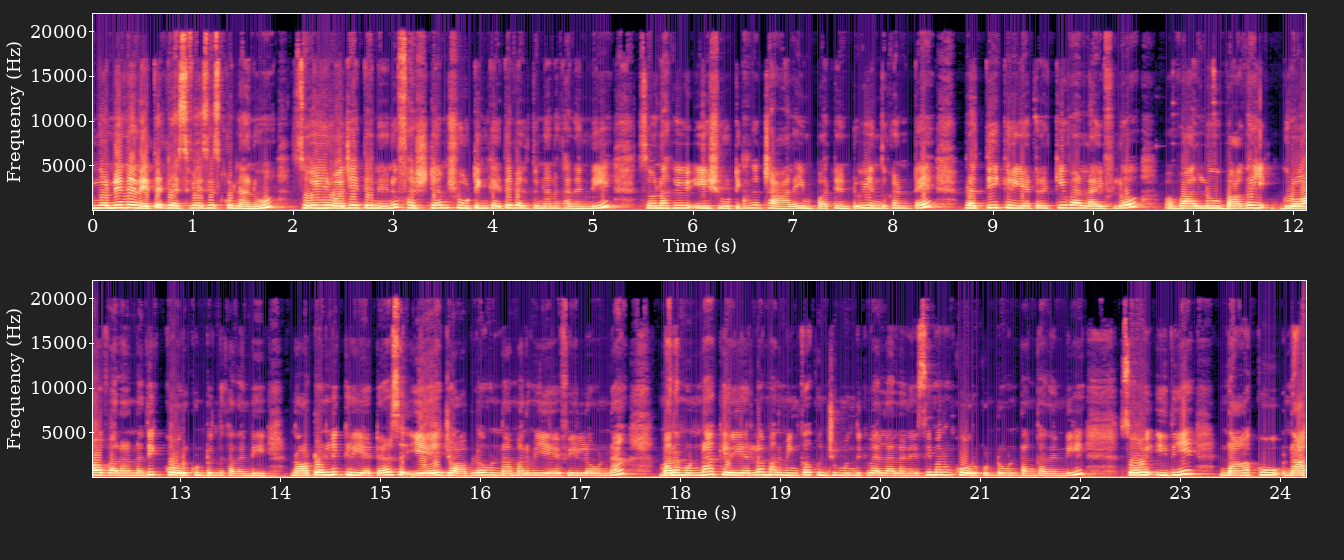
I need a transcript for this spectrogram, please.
ఇంకొండి నేనైతే డ్రెస్ వేసేసుకున్నాను. సో ఈ రోజు అయితే నేను ఫస్ట్ టైం షూటింగ్కి అయితే వెళ్తున్నాను కదండి. సో నాకు ఈ షూటింగ్ చాలా ఇంపార్టెంట్. ఎందుకంటే ప్రతి క్రియేటర్కి వాళ్ళ లైఫ్లో వాళ్ళు బాగా గ్రో అవ్వాలన్నది కోరుకుంటుంది కదండి. నాట్ ఓన్లీ క్రియేటర్స్ ఏ జాబ్లో ఉన్నా మనం ఏ ఫీల్డ్లో ఉన్నా మనం ఉన్న కెరియర్లో మనం ఇంకా కొంచెం ముందుకు వెళ్ళాలనేసి మనం కోరుకుంటూ ఉంటాం కదండి. సో ఇది నాకు నా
